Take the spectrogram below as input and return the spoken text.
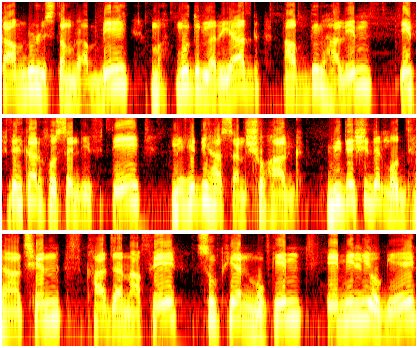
কামরুল ইসলাম রাব্বি, মাহমুদুল্লাহ রিয়াদ, আব্দুল হালিম, ইফতেখার হোসেন ইফতি, মেহেদি হাসান সোহাগ। বিদেশিদের মধ্যে আছেন খাজা নাফে, সুফিয়ান মুকিম, এমিলিও গে,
